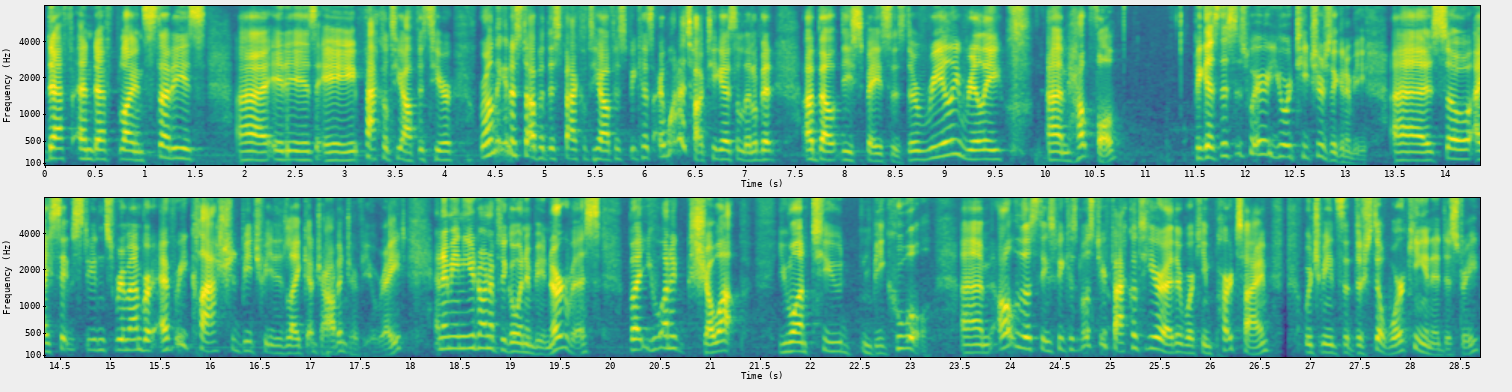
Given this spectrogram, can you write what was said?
Deaf and Deafblind Studies. Uh, it is a faculty office here. We're only going to stop at this faculty office because I want to talk to you guys a little bit about these spaces. They're really, really um, helpful because this is where your teachers are going to be. Uh, so I say to students, remember, every class should be treated like a job interview, right? And I mean, you don't have to go in and be nervous, but you want to show up you want to be cool. Um, all of those things because most of your faculty are either working part-time, which means that they're still working in industry,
